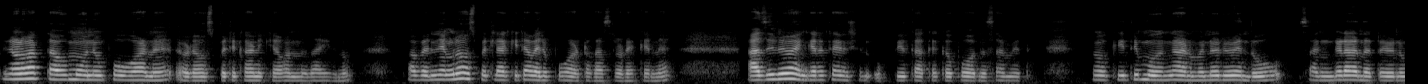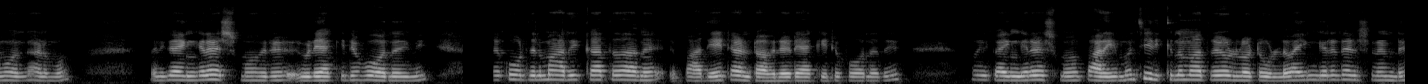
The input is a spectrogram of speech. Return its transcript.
പിന്നെ അവളെ ഭർത്താവ് മോനും പോവാണ്. ഇവിടെ ഹോസ്പിറ്റലിൽ കാണിക്കാൻ വന്നതായിരുന്നു. അവർ ഞങ്ങൾ ഹോസ്പിറ്റലാക്കിയിട്ട് അവർ പോവാണ് കേട്ടോ കാസർഗോഡേക്ക് തന്നെ. അതിന് ഭയങ്കര ടെൻഷൻ ഉപ്പി കാക്കൊക്കെ പോകുന്ന സമയത്ത് നോക്കിയിട്ട് മുഖം കാണുമ്പോൾ ഒരു എന്തോ സങ്കടമാണ് കേട്ടോ ഇവന് മുഖം കാണുമ്പോൾ എനിക്ക് ഭയങ്കര വിഷമം അവർ ഇവിടെയാക്കിയിട്ട് പോകുന്നതിന്. കൂടുതൽ മാറിക്കാത്തതാണ് ഇപ്പം ആദ്യമായിട്ടാണ് കേട്ടോ അവർ ഇവിടെ ആക്കിയിട്ട് പോകുന്നത്. എനിക്ക് ഭയങ്കര വിഷമം. പറയുമ്പോൾ ചിരിക്കുന്നത് മാത്രമേ ഉള്ളൂ കേട്ടോ ഉള്ളു ഭയങ്കര ടെൻഷനുണ്ട്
